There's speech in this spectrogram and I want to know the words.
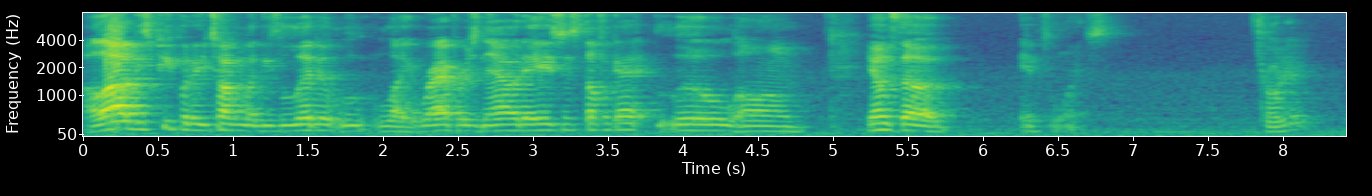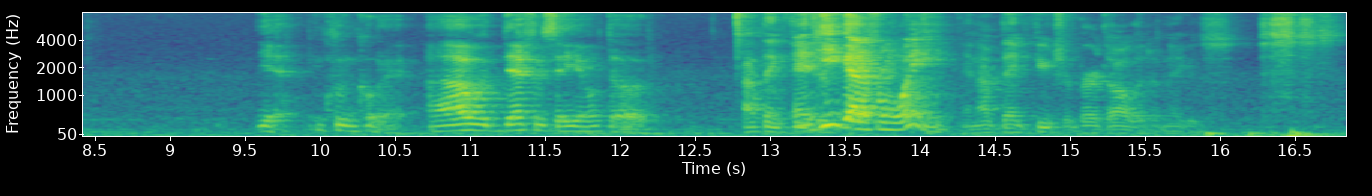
a lot of these people that you're talking about, these little like rappers nowadays and stuff like that, little um Young Thug influence. Kodak. Yeah, including Kodak. I would definitely say Young Thug, I think Future, and he got it from Wayne. and I think Future birthed all of them niggas.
